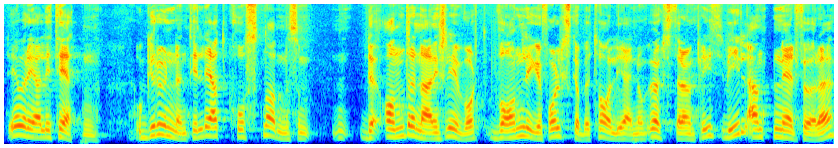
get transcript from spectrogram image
Det er jo realiteten. Og Grunnen til det er at kostnadene som det andre næringslivet vårt, vanlige folk, skal betale gjennom økt strømpris, vil enten medføre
